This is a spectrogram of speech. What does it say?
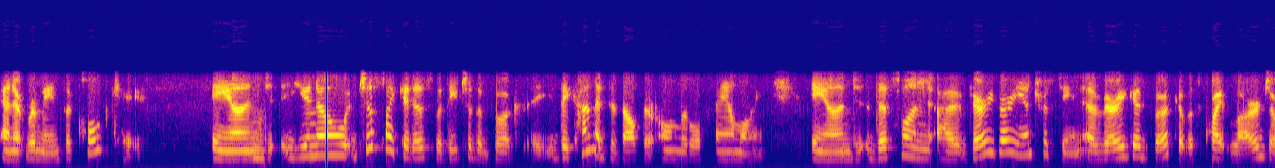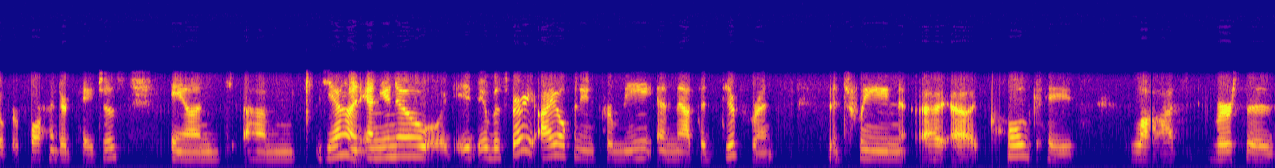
and it remains a cold case. And, mm. you know, just like it is with each of the books, they kind of develop their own little family. And this one, uh, very, very interesting. A very good book. It was quite large, over 400 pages. And um, yeah, and, and you know, it, it was very eye opening for me in that the difference between a, a cold case loss versus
